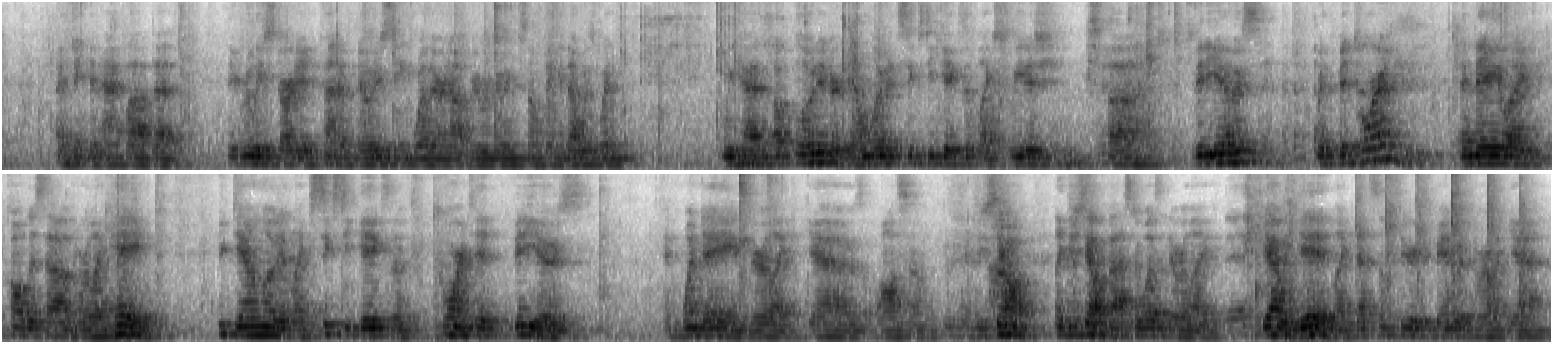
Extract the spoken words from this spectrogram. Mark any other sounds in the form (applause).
I think in ACTLab, that they really started kind of noticing whether or not we were doing something. And that was when we had uploaded or downloaded 60 gigs of like Swedish uh, videos with BitTorrent. And they like called this out and we're like, hey, you downloaded like 60 gigs of torrented videos in one day. And we were like, yeah, it was awesome. did you see how, like, did you see how fast it was? And they were like, yeah, we did. Like, that's some serious bandwidth. And we are like, yeah,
